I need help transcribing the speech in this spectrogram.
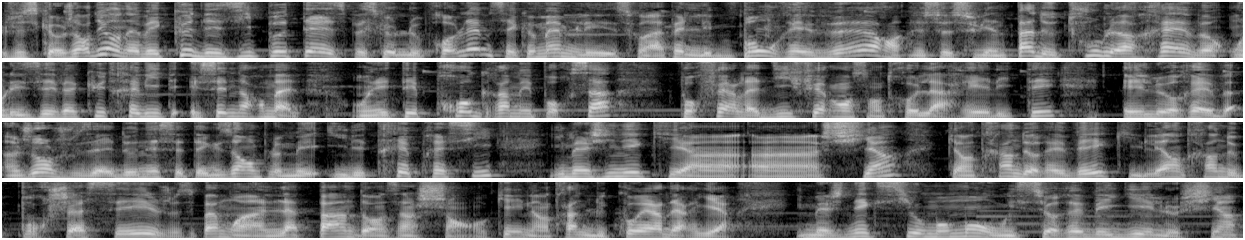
Jusqu'à aujourd'hui, on n'avait que des hypothèses, parce que le problème, c'est que même les, ce qu'on appelle les bons rêveurs ne se souviennent pas de tous leurs rêves. On les évacue très vite, et c'est normal. On était programmé pour ça, pour faire la différence entre la réalité et le rêve. Un jour, je vous avais donné cet exemple, mais il est très précis. Imaginez qu'il y a un, chien qui est en train de rêver, qu'il est en train de pourchasser, je sais pas moi, un lapin dans un champ. Il est en train de lui courir derrière. Imaginez que si au moment où il se réveillait, le chien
